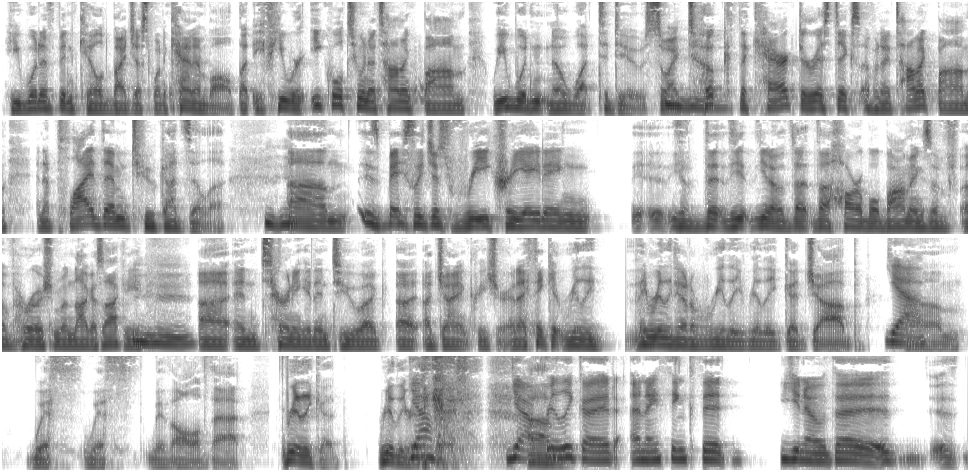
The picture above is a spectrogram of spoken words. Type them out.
he would have been killed by just one cannonball. But if he were equal to an atomic bomb, we wouldn't know what to do. So I took the characteristics of an atomic bomb and applied them to Godzilla. Um, is basically just recreating." Uh, The, the you know the the horrible bombings of, of Hiroshima and Nagasaki uh, and turning it into a, a, a giant creature and I think it really they really did a really really good job Yeah. um, with with with all of that. Really good. Really, really Yeah. good. Yeah, Um, really good. And I think that you know the uh,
